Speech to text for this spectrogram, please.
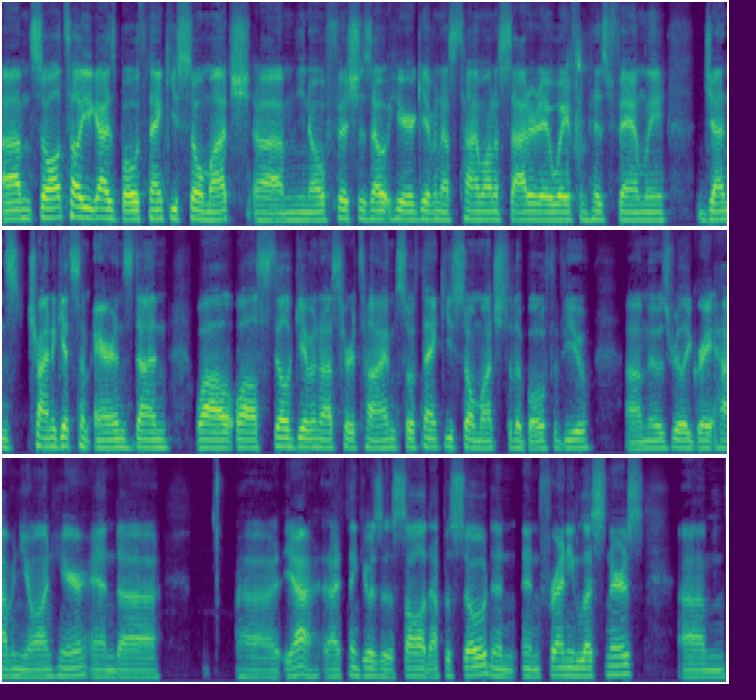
Um, so I'll tell you guys both. Thank you so much. Um, you know, Fish is out here giving us time on a Saturday away from his family. Jen's trying to get some errands done while while still giving us her time. So thank you so much to the both of you. Um, it was really great having you on here, and uh, uh, yeah, I think it was a solid episode. And and for any listeners, um,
